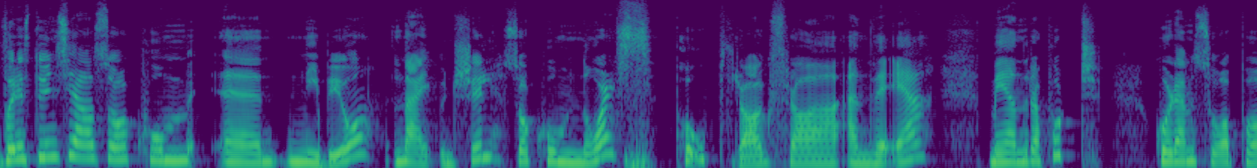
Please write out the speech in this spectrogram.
For en stund siden så kom eh, Nibio, nei, unnskyld, så kom Norse på oppdrag fra NVE med en rapport hvor de så på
